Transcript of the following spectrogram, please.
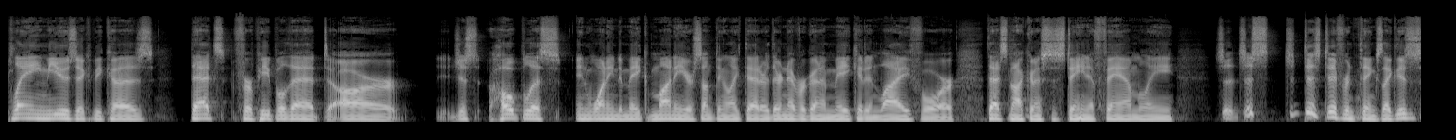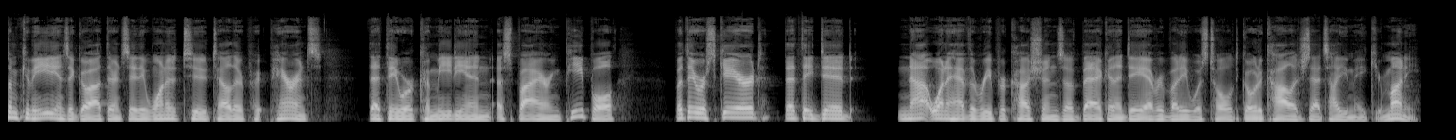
playing music because that's for people that are just hopeless in wanting to make money or something like that, or they're never going to make it in life, or that's not going to sustain a family." So just just different things. Like there's some comedians that go out there and say they wanted to tell their parents that they were comedian aspiring people, but they were scared that they did not want to have the repercussions of back in the day everybody was told go to college that's how you make your money.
